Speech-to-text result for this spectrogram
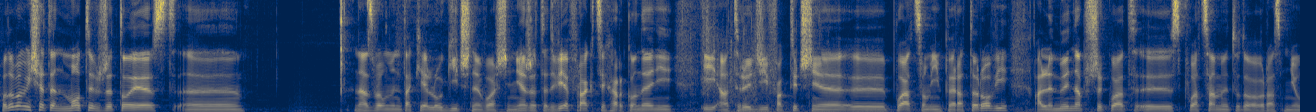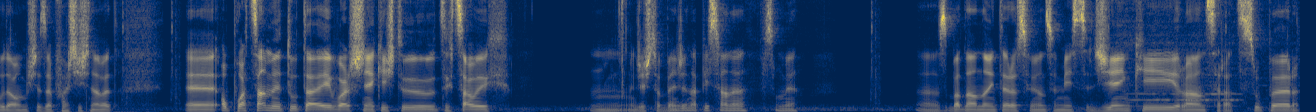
podoba mi się ten motyw, że to jest. Yy, nazwałbym takie logiczne właśnie, nie? Że te dwie frakcje Harkonneni i Atrydzi faktycznie y, płacą Imperatorowi, ale my na przykład y, spłacamy tu, to raz nie udało mi się zapłacić nawet, y, opłacamy tutaj właśnie jakieś tu tych całych, mm, gdzieś to będzie napisane w sumie, E, zbadano interesujące miejsce, dzięki, Lancerat super,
